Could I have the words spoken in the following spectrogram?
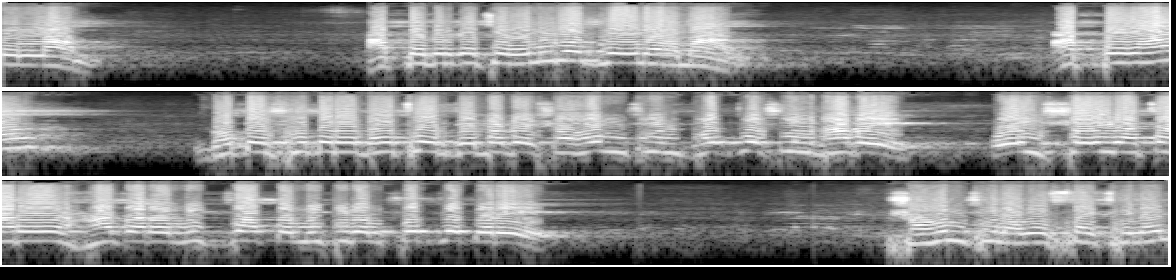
করলাম, আপনাদের কাছে অনুরোধ রইল আমার, আপনারা গত সতেরো বছর যেভাবে সহনশীল ধৈর্যশীল ভাবে ওই স্বৈরাচারের হাজারো নির্যাতন, নিপীড়ন সহ্য করে সহনশীল অবস্থায় ছিলেন,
